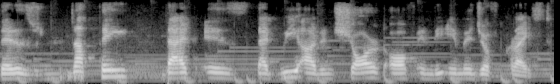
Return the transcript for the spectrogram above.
There is nothing that is that we are in short of in the image of christ.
